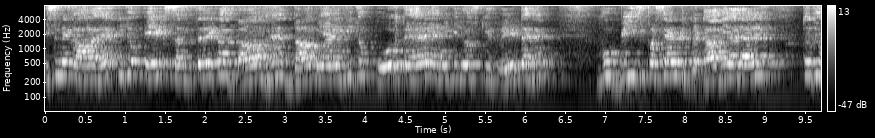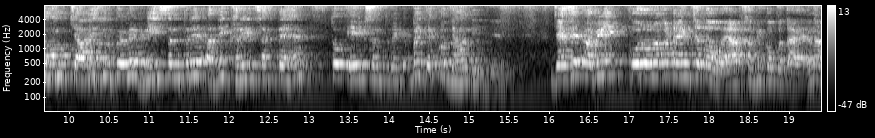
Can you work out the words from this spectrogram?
इसने कहा है कि जो एक संतरे का दाम है, दाम यानी कि जो कोस्ट है, यानी कि जो उसकी रेट है, वो 20 परसेंट घटा दिया जाए। तो जो हम चालीस रुपए में 20 संतरे अधिक खरीद सकते हैं तो एक संतरे के भाई देखो, ध्यान दीजिए। जैसे अभी कोरोना का टाइम चला हुआ है, आप सभी को पता है ना?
